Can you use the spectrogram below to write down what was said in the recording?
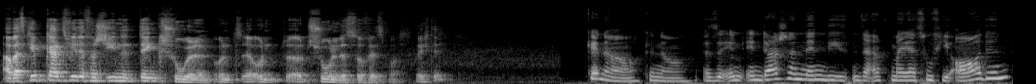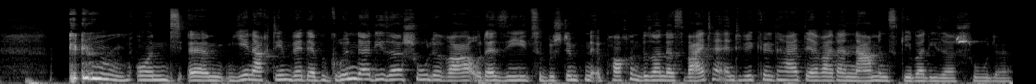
Aber es gibt ganz viele verschiedene Denkschulen und, und, und Schulen des Sufismus, richtig? Genau, genau. Also in, in Deutschland nennen die, sagt man ja Sufi-Orden. Und ähm, je nachdem, wer der Begründer dieser Schule war oder sie zu bestimmten Epochen besonders weiterentwickelt hat, der war dann Namensgeber dieser Schule.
